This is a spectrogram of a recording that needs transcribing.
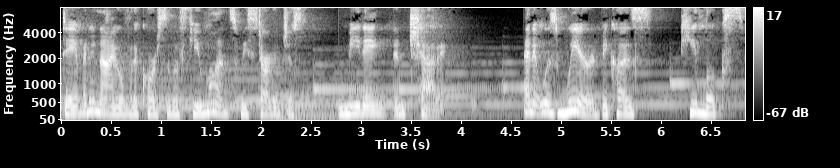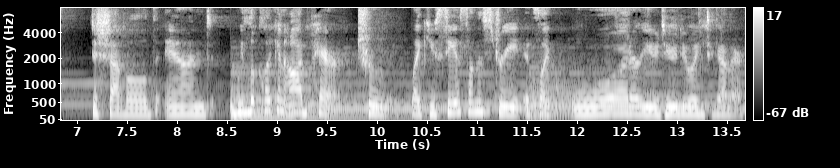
David and I, over the course of a few months, we started just meeting and chatting. And it was weird because he looks disheveled and we look like an odd pair, truly. Like you see us on the street, it's like, what are you two doing together?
